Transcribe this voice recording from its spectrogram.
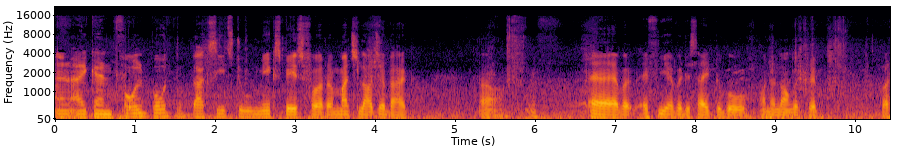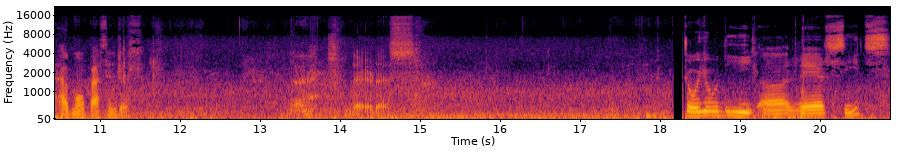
and I can fold both the back seats to make space for a much larger bag uh, if, we ever decide to go on a longer trip or have more passengers. Uh, there it is show you the uh, rear seats.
